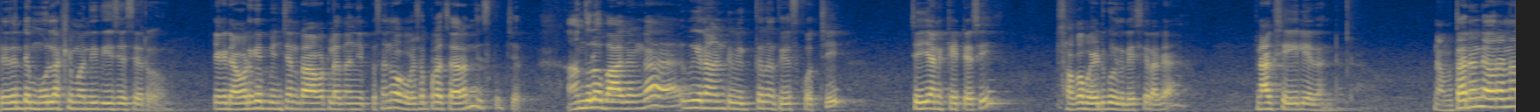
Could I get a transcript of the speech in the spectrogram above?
లేదంటే మూడు లక్షల మంది తీసేశారు. ఇక్కడ ఎవరికి పింఛన్ రావట్లేదు అని చెప్పేసి అని ఒక విష ప్రచారాన్ని తీసుకొచ్చారు. అందులో భాగంగా ఇలాంటి వ్యక్తులను తీసుకొచ్చి చెయ్యానికి కెట్టేసి సొగ బయటకు వదిలేసి ఇలాగా నాకు చేయలేదంటాడు నమ్ముతారండి ఎవరన్నా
